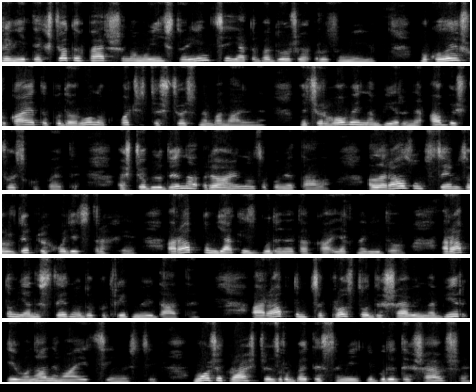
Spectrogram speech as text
Привіт! Якщо ти вперше на моїй сторінці, я тебе дуже розумію. Бо коли шукаєте подарунок, хочеться щось небанальне, не черговий набір, не аби щось купити, а щоб людина реально запам'ятала. Але разом з цим завжди приходять страхи. А раптом якість буде не така, як на відео. А раптом я не встигну до потрібної дати. А раптом це просто дешевий набір і вона не має цінності. Може краще зробити самі і буде дешевше.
